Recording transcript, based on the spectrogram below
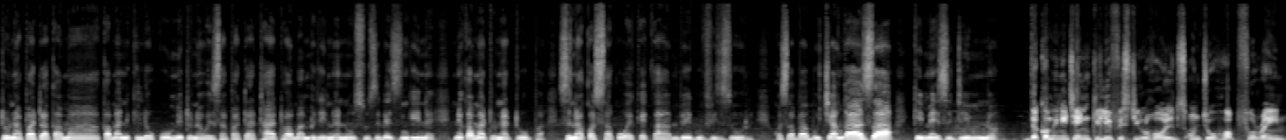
tunapata kama kama ni kilo kumi tunaweza pata tatu ama mbili na nusu. Zile zingine ni kama tunatupa, zinakosa kuwekeka mbegu vizuri, kwa sababu changaza kimezidi mno. The community in Kilifi still holds on hope for rain.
